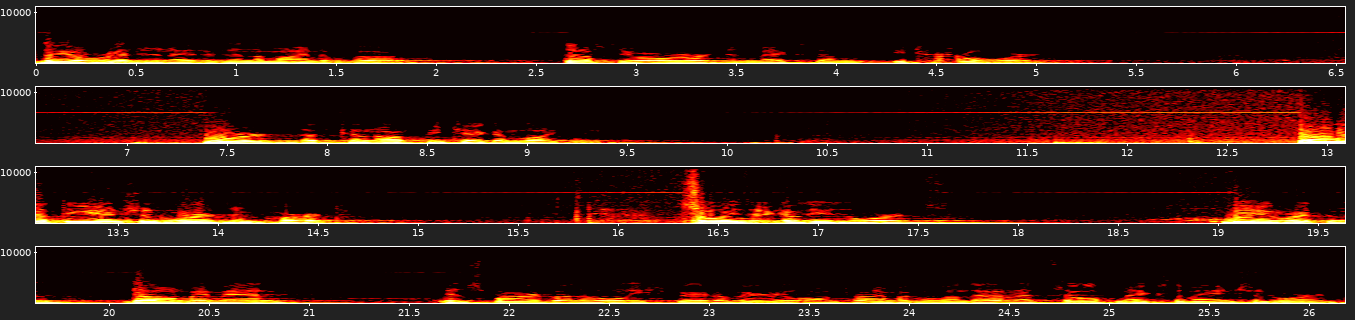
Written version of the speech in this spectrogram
they originated in the mind of God. Thus, their origin makes them eternal words, words that cannot be taken lightly. Oh, let the ancient words impart. So we think of these words being written down by men inspired by the Holy Spirit a very long time ago, and that in itself makes them ancient words.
